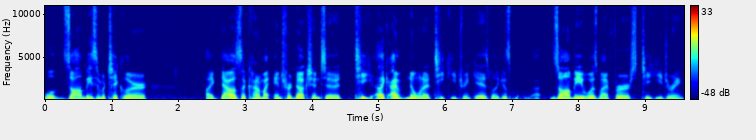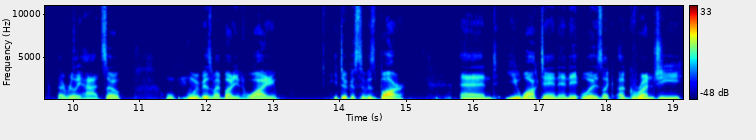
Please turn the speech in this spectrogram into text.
well, zombies in particular, like that was kind of my introduction to tiki. Like I've known what a tiki drink is, but like this uh, zombie was my first tiki drink I really had. So, when we visited my buddy in Hawaii, he took us to his bar, and you walked in, and it was like a grungy,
